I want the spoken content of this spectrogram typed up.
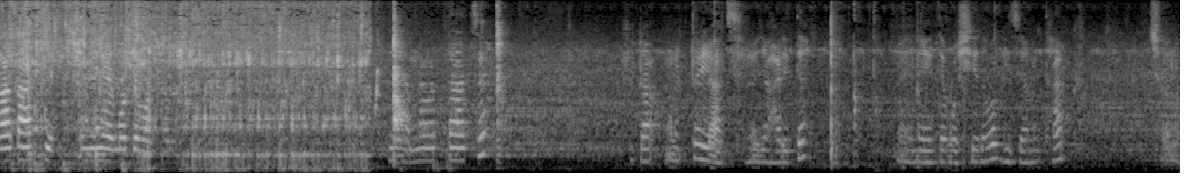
ভাত আছে ওই জন্য এর মধ্যে বসাবো ঠান্ডা ভাতটা আছে, সেটা অনেকটাই আছে ওই যে হাঁড়িতে। এটা বসিয়ে দেবো ভিজানো থাক। চলো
